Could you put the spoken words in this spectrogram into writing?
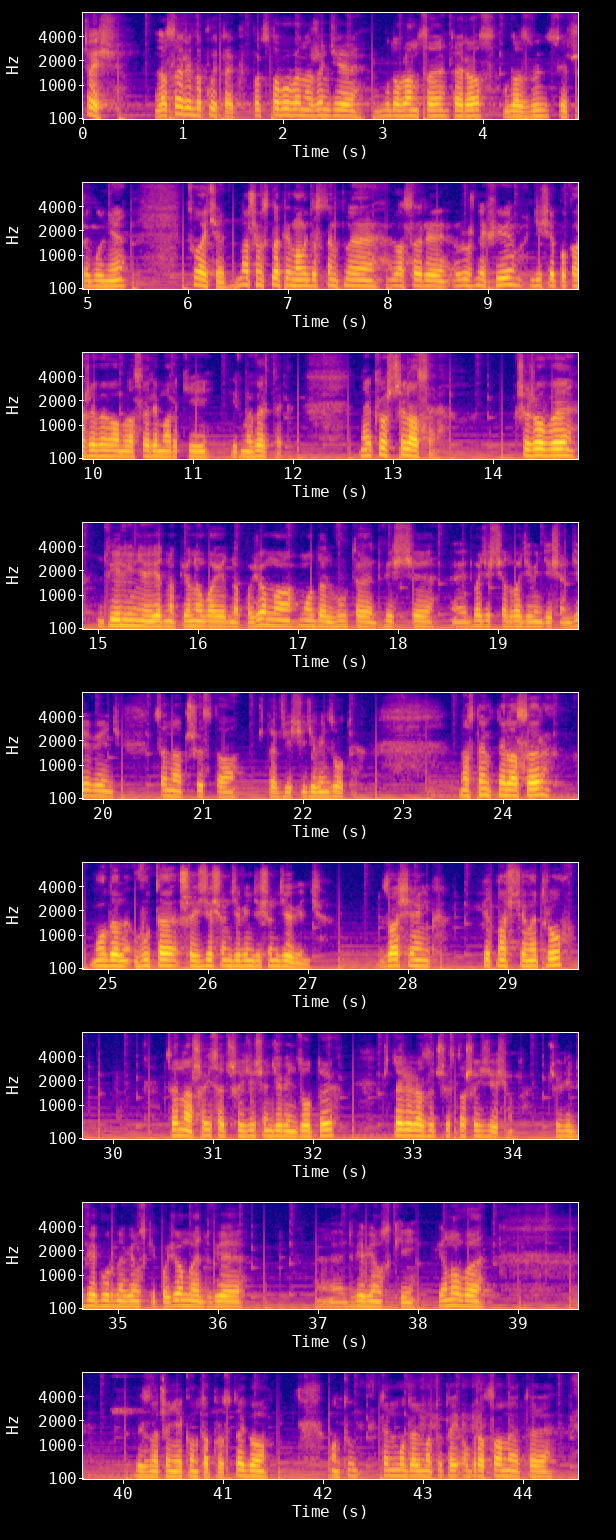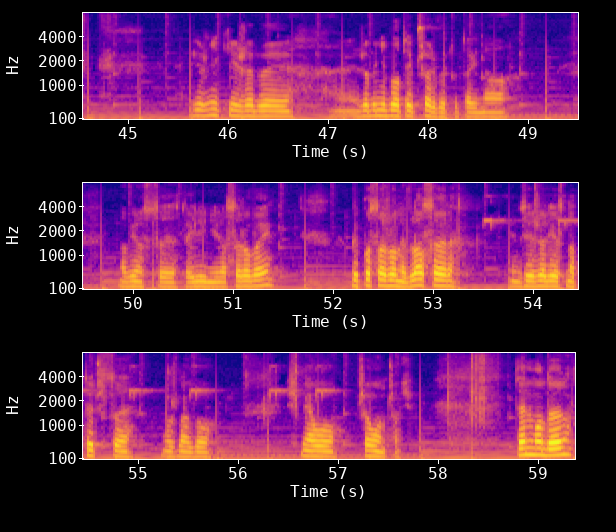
Cześć. Lasery do płytek. Podstawowe narzędzie w budowlance teraz, w glazurce szczególnie. Słuchajcie, w naszym sklepie mamy dostępne lasery różnych firm. Dzisiaj pokażę Wam lasery marki firmy Vertek. Najprostszy laser. Krzyżowy, dwie linie, jedna pionowa, jedna pozioma. Model WT 200, e, 2299, cena 349 zł. Następny laser, model WT 6099. Zasięg 15 metrów, cena 669 zł, 4 razy 360, czyli dwie górne wiązki poziome, dwie, e, dwie wiązki pionowe, wyznaczenie kąta prostego. On tu, ten model ma tutaj obracane te wieżniki, żeby, e, żeby nie było tej przerwy tutaj na, na wiązce tej linii laserowej. Wyposażony w laser, więc jeżeli jest na tyczce, można go śmiało przełączać. Ten model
